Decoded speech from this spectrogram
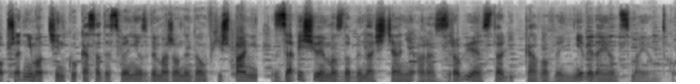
poprzednim odcinku Casa de Sueños wymarzony dom w Hiszpanii zawiesiłem ozdoby na ścianie oraz zrobiłem stolik kawowy nie wydając majątku.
